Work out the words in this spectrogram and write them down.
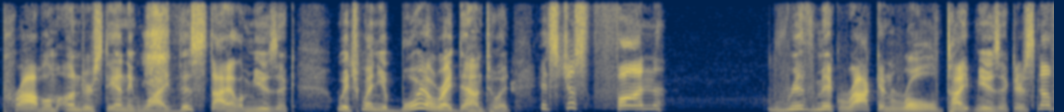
problem understanding why this style of music, which when you boil right down to it, it's just fun, rhythmic rock and roll type music. There's no,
